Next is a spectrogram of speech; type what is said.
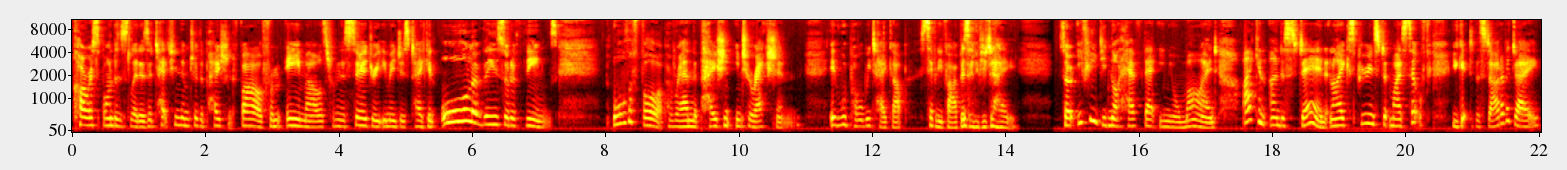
correspondence letters, attaching them to the patient file from emails, from the surgery images taken, all of these sort of things all the follow up around the patient interaction, it would probably take up 75% of your day. So if you did not have that in your mind, I can understand, and I experienced it myself. You get to the start of a day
